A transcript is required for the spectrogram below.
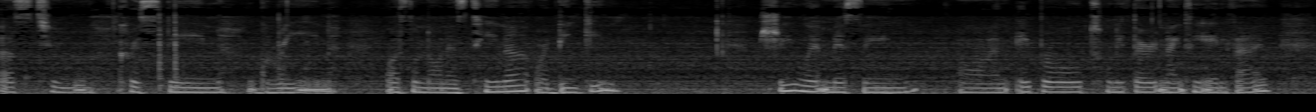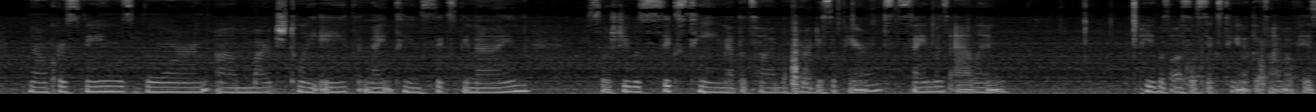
Us to Christine Green, also known as Tina or Dinky. She went missing on April 23rd, 1985 now, Christine was born um, March 28th, 1969. So she was 16 at the time of her disappearance, same as Allen. He was also 16 at the time of his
